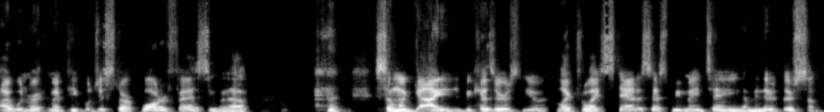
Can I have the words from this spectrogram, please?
I wouldn't recommend people just start water fasting without someone guiding it because there's you know electrolyte status has to be maintained. I mean, there, there's some.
